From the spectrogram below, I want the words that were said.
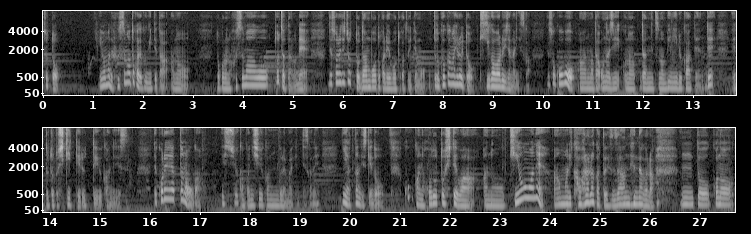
ちょっと今まで襖とかで区切ってたあのところの襖を取っちゃったのででそれでちょっと暖房とか冷房とかついてもちょっと空間が広いと効きが悪いじゃないですか。でそこをあのまた同じこの断熱のビニールカーテンで、えっと、ちょっと仕切ってるっていう感じです。でこれやったのが1週間か2週間ぐらい前ですかねにやったんですけど効果のほどとしてはあの気温はねあんまり変わらなかったです 残念ながら。うんとこの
